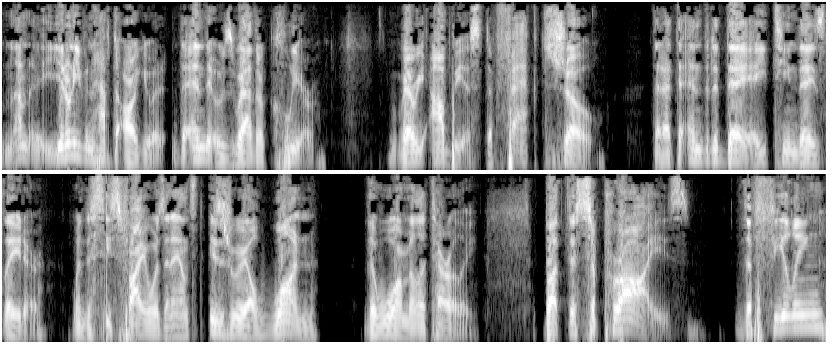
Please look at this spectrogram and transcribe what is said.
you don't even have to argue it. At the end, it was rather clear, very obvious. The facts show that at the end of the day, 18 days later, when the ceasefire was announced, Israel won the war militarily. But the surprise, the feeling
